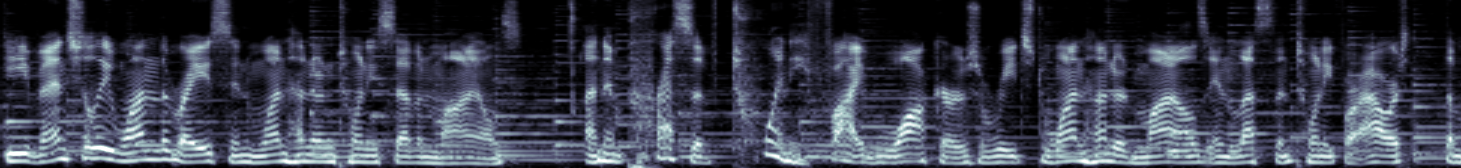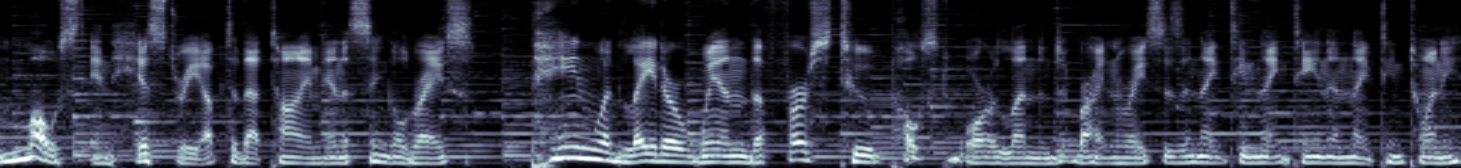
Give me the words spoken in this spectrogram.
He eventually won the race in 127 miles. An impressive 25 walkers reached 100 miles in less than 24 hours, the most in history up to that time in a single race. Payne would later win the first two post war London to Brighton races in 1919 and 1920.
